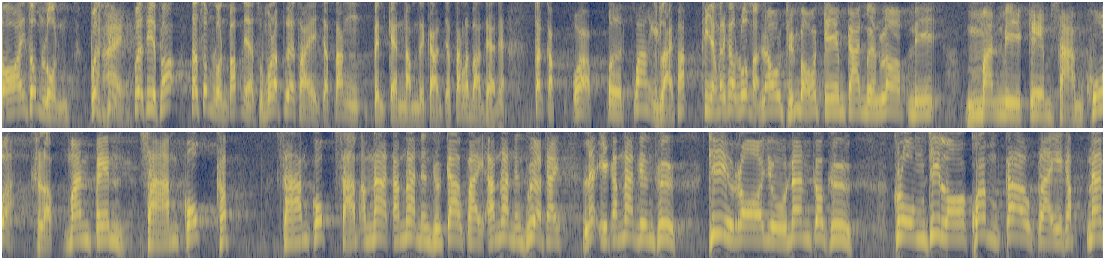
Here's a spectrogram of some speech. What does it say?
รอให้ส้มหล่นเพื่อที่ใช่ เพื่อที่เพราะถ้าส้มหล่นปั๊บเนี่ยสมมติว่าเพื่อไทยจะตั้งเป็นแกนนำในการจัดตั้งรัฐบาลแทนเนี่ย ถ้ากับว่าเปิดกว้างอีกหลายพักที่ยังไม่ได้เข้าร่วมอะเราถึงบอกว่าเกมการเมืองรอบนี้ มันมีเกมสามขั้วครับ มันเป็นสามก๊กครับสามก๊กสามอำนาจอำนาจหนึ่งคือก้าวไกลอำนาจหนึ่งเพื่อไทย และอีกอำนาจหนึ่งคือ ที่รออยู่นั่นก็คือ กลุ่มที่รอคว่ำก้าวไกลครับ นั่น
